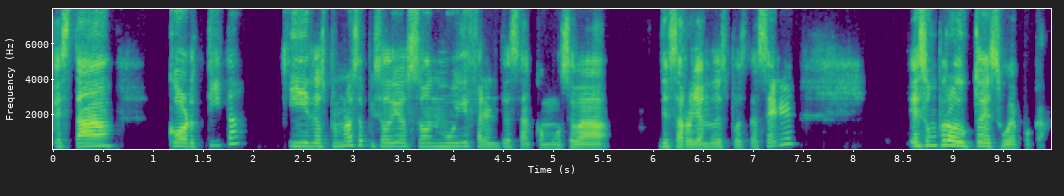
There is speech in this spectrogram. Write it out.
está cortita y los primeros episodios son muy diferentes a cómo se va desarrollando después de la serie. Es un producto de su época,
